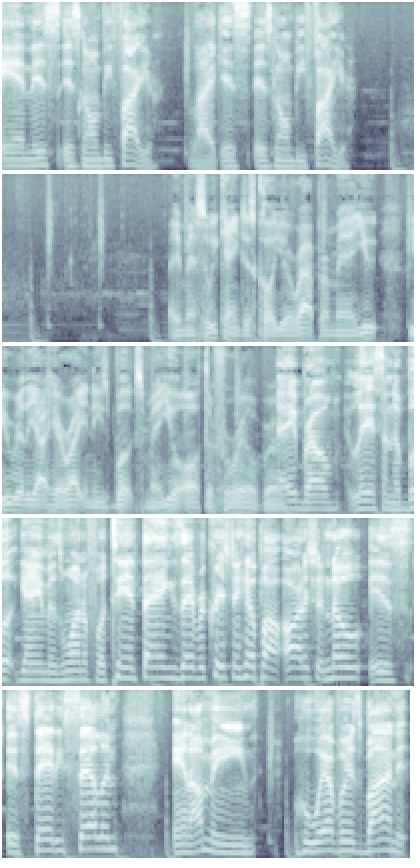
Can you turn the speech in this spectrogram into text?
and it's it's gonna be fire. Like it's it's gonna be fire. Hey, man, so we can't just call you a rapper, man. You you really out here writing these books, man. You're an author for real, bro. Hey, bro, listen, the book game is wonderful. Ten things every Christian hip hop artist should know is is steady selling, and I mean, whoever is buying it,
